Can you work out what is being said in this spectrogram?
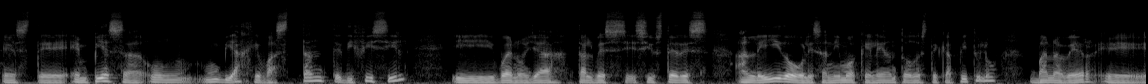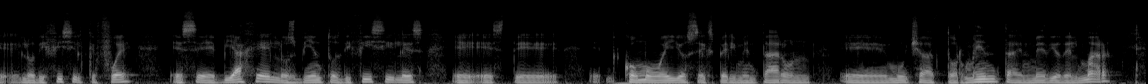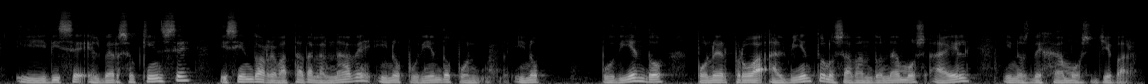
este, empieza un, viaje bastante difícil y bueno, ya tal vez si, ustedes han leído o les animo a que lean todo este capítulo, van a ver eh, lo difícil que fue ese viaje, los vientos difíciles, eh, este, eh, cómo ellos experimentaron mucha tormenta en medio del mar. Y dice el verso 15, y siendo arrebatada la nave y no pudiendo, y no pudiendo poner proa al viento, nos abandonamos a él y nos dejamos llevar.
